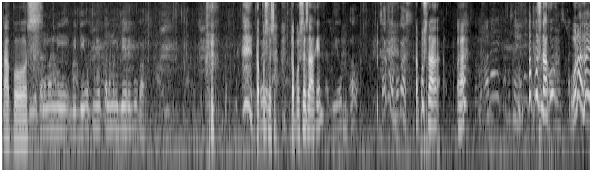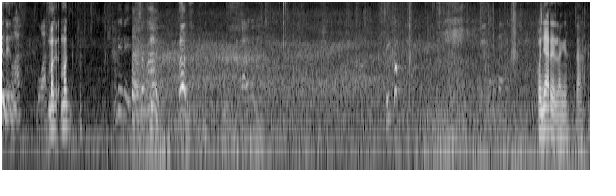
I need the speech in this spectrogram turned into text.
Tapos, Ito naman ni BD off niyo pa naman ni Jerry Buka. Tapos na sa, tapos na sa akin. Off. Oh. Saan ka na bukas? Tapos na, ha? Tapos na ako. Wala na, hindi. Mag, mag, Hindi, hindi. Saan ka? Bronze. Siko. kunyari lang yan sa akin.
